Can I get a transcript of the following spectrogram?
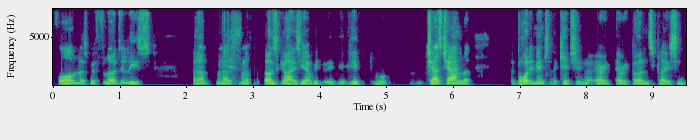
before when I was with Fleur de Lys uh, when I was when I was those guys. Yeah, we, he Chas Chandler brought him into the kitchen at Eric Eric Burdon's place and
